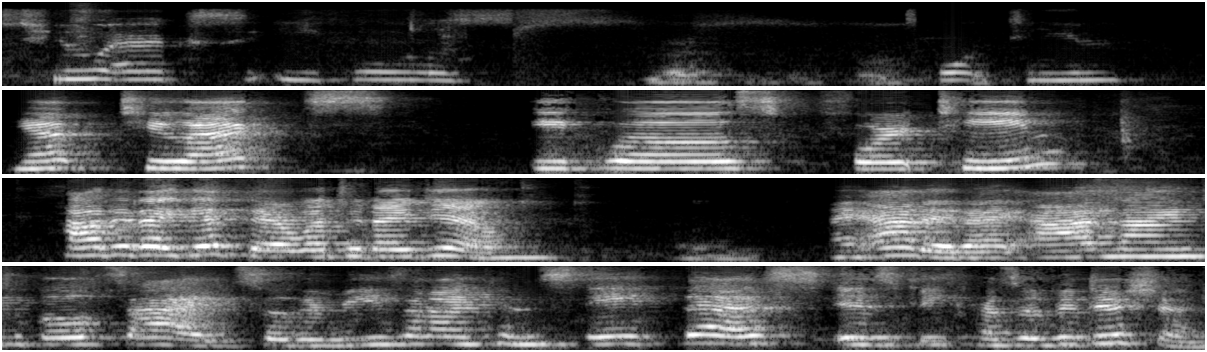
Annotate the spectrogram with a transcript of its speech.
2x equals 14. Yep, 2x equals 14. How did I get there? What did I do? I added, I add nine to both sides. So the reason I can state this is because of addition.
